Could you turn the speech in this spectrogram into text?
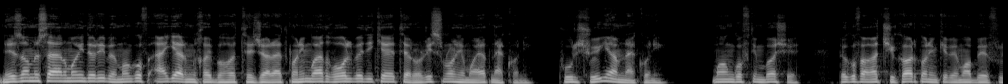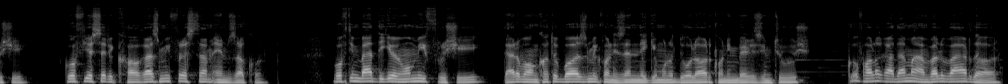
نظام سرمایه داری به ما گفت اگر می‌خوای باها تجارت کنیم باید قول بدی که تروریسم رو حمایت نکنی. پولشویی هم نکنی. ما هم گفتیم باشه. بگو فقط چیکار کنیم که به ما بفروشی؟ گفت یه سری کاغذ میفرستم امضا کن. گفتیم بعد دیگه به ما میفروشی؟ در بانکاتو باز می‌کنی زندگیمون رو دلار کنیم بریزیم توش؟ گفت حالا قدم اول وردار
